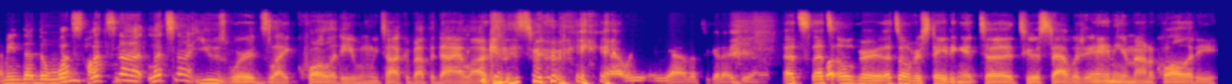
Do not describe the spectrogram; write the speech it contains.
i mean the the one let's, let's not let's not use words like quality when we talk about the dialogue in this movie. yeah we, yeah that's a good idea that's that's over that's overstating it to to establish any amount of quality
